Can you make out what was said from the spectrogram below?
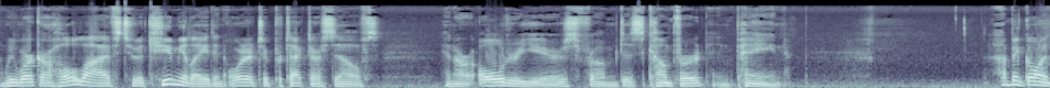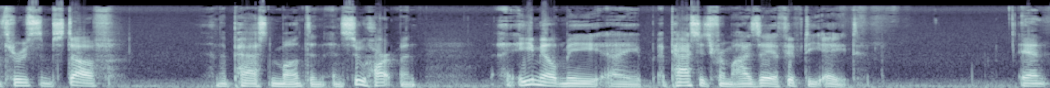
We work our whole lives to accumulate in order to protect ourselves in our older years from discomfort and pain. I've been going through some stuff in the past month, and, and Sue Hartman emailed me a, a passage from Isaiah 58. And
